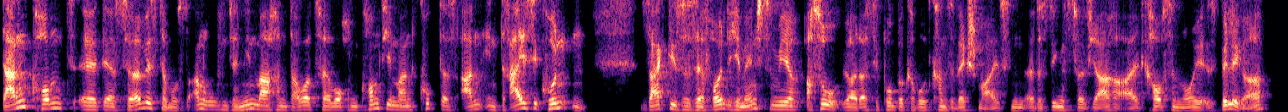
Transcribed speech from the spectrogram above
Dann kommt äh, der Service, da musst du anrufen, Termin machen, dauert zwei Wochen, kommt jemand, guckt das an, in drei Sekunden sagt dieser sehr freundliche Mensch zu mir, ach so, ja, da ist die Pumpe kaputt, kannst du wegschmeißen, äh, das Ding ist zwölf Jahre alt, kaufst eine neue, ist billiger.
